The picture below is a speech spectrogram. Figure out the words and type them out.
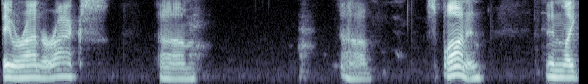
They were on the rocks, um, uh, spawning. And like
